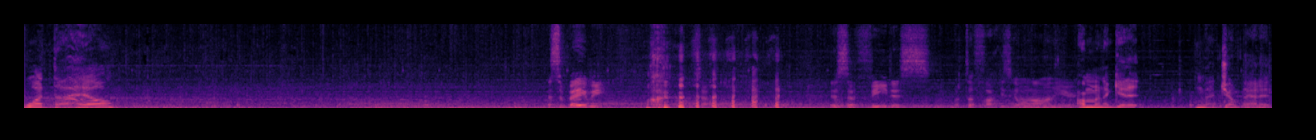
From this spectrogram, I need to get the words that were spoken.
What the baby. it's, a, it's a fetus. What the fuck is going on here? I'm gonna get it. I'm gonna jump at it.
